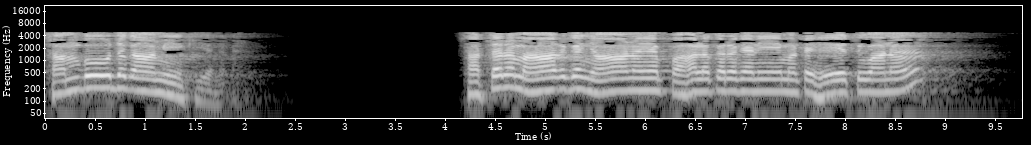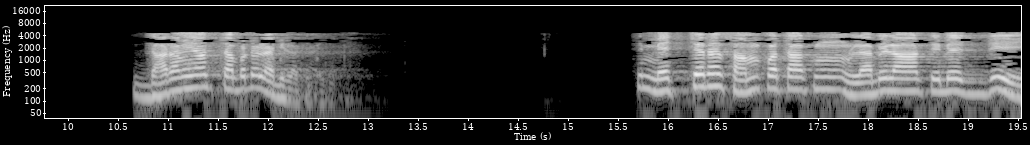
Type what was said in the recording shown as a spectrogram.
සම්බෝධගාමී කියන සතර මාර්ග ඥානය පහල කර ගැනීමට හේතු වන ධර්මයක් අපට ලැබිලා තිබෙනවා. ඉතින් මෙච්චර සම්පතක් ලැබිලා තිබෙද්දී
